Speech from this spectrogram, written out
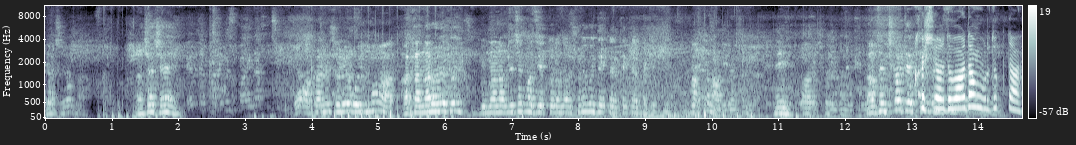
flaşını yapma. Aç aç he. O akarını şuraya koydum ama Akanları oraya koy. Kullanabilecek vaziyette olanları şuraya koy tekrar tekrar paketli. baksana abi gelsene. Ara çıkarayım ben. Tamam sen çıkart hepsini. Arkadaşlar duvardan vurduk da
